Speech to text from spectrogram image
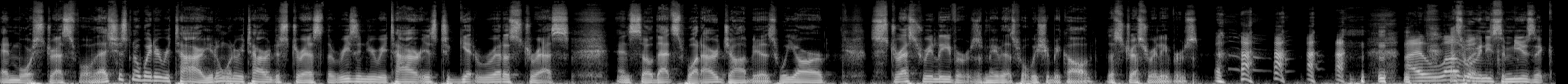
and more stressful. That's just no way to retire. You don't want to retire into stress. The reason you retire is to get rid of stress, and so that's what our job is. We are stress relievers. Maybe that's what we should be called, the stress relievers. I love That's it. where we need some music.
